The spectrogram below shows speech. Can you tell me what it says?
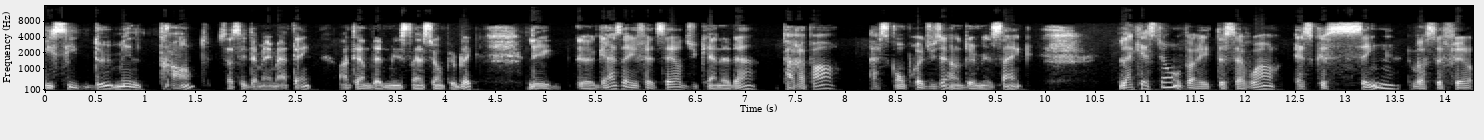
d'ici 2030, ça c'est demain matin, en termes d'administration publique, les euh, gaz à effet de serre du Canada par rapport à ce qu'on produisait en 2005. La question va être de savoir, est-ce que Singh va se faire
